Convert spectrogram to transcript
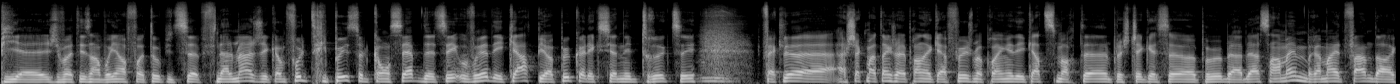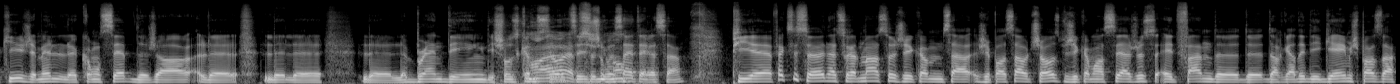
puis euh, je vais te les envoyer en photo, puis tout ça. finalement, j'ai comme full trippé sur le concept de, tu sais, ouvrir des cartes, puis un peu collectionner le truc, tu sais. Mm-hmm. Fait que là, euh, à chaque matin que j'allais prendre un café, je me prenais des cartes Morton, puis je checkais ça un peu, blabla. Sans même vraiment être fan de hockey, j'aimais le concept de genre le, le, le, le, branding, des choses comme ça. je trouvais ça intéressant. Puis, euh, fait que c'est ça, naturellement, ça, j'ai comme ça, j'ai passé à autre chose, puis j'ai commencé à juste être fan de, de, de regarder des games. Je pense dans,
